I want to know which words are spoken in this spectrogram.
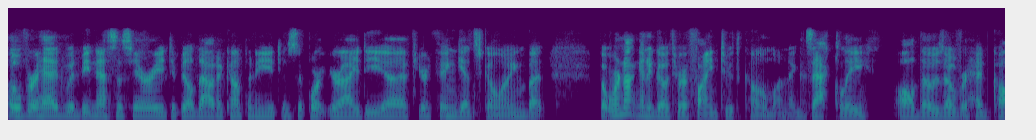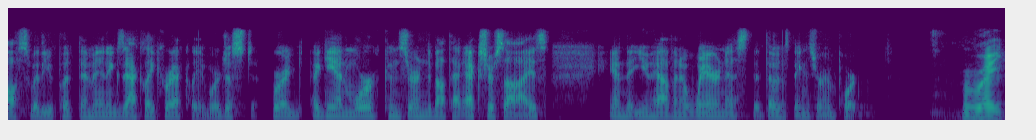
overhead would be necessary to build out a company to support your idea if your thing gets going? But but we're not going to go through a fine tooth comb on exactly all those overhead costs, whether you put them in exactly correctly. We're just, we're again more concerned about that exercise and that you have an awareness that those things are important. Right.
